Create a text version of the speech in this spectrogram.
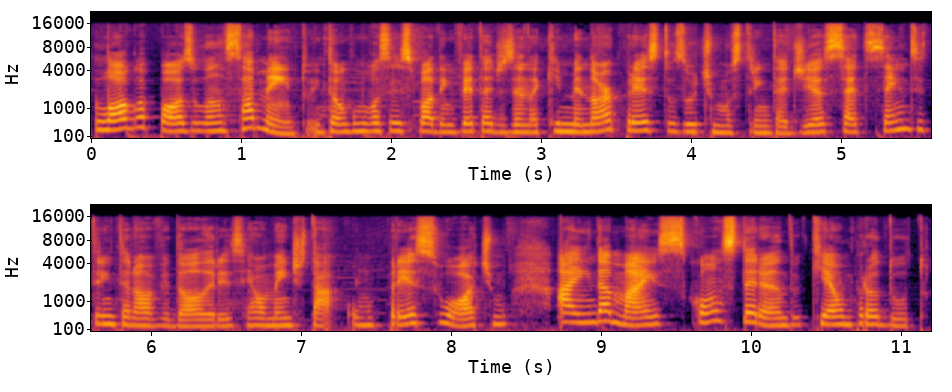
logo após o lançamento. Então, como vocês podem ver, tá dizendo aqui menor preço dos últimos 30 dias, 739 dólares. Realmente tá um preço ótimo, ainda mais considerando que é um produto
